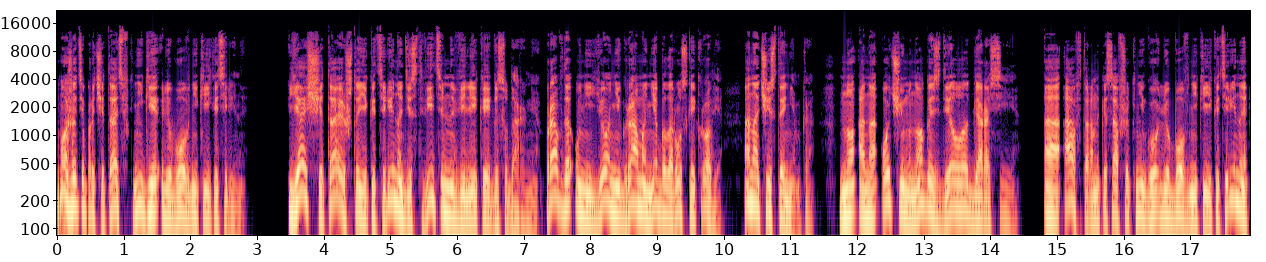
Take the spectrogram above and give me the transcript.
можете прочитать в книге «Любовники Екатерины». Я считаю, что Екатерина действительно великая государыня. Правда, у нее ни грамма не было русской крови, она чистая немка. Но она очень много сделала для России а автор, написавший книгу «Любовники Екатерины»,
